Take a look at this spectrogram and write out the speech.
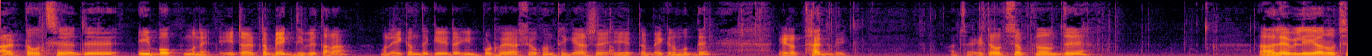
আর একটা হচ্ছে যে এই বক মানে এটা একটা ব্যাগ দিবে তারা। মানে এখান থেকে এটা ইনপুট হয়ে আসে, ওখান থেকে আসে এই একটা ব্যাগের মধ্যে। এটা থাকবে। আচ্ছা এটা হচ্ছে আপনার যে লেভেলিয়ার হচ্ছে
